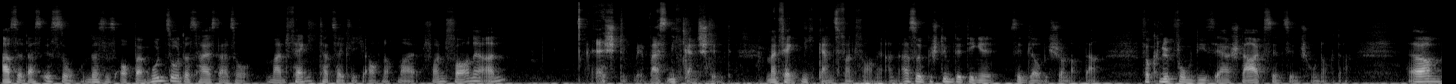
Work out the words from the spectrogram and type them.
Also das ist so und das ist auch beim Hund so. Das heißt also, man fängt tatsächlich auch nochmal von vorne an, was nicht ganz stimmt. Man fängt nicht ganz von vorne an. Also bestimmte Dinge sind, glaube ich, schon noch da. Verknüpfungen, die sehr stark sind, sind schon noch da. Ähm,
